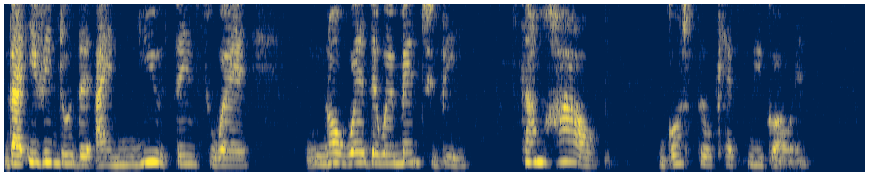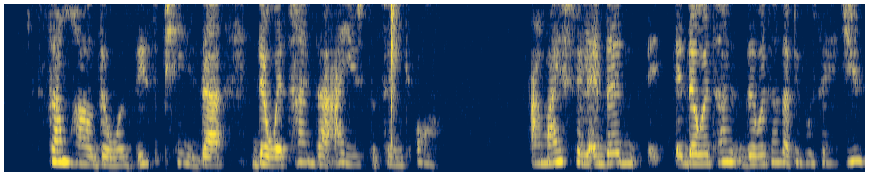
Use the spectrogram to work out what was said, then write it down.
that even though that I knew things were not where they were meant to be, somehow God still kept me going. Somehow there was this peace that there were times that I used to think, oh, am I feeling? And then eh, there were times there were times that people said, you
